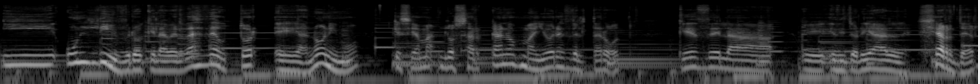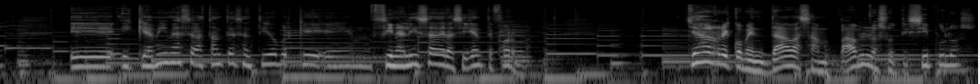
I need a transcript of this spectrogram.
y un libro que la verdad es de autor eh, anónimo que se llama Los Arcanos Mayores del Tarot, que es de la editorial Herder y que a mí me hace bastante sentido porque finaliza de la siguiente forma. Ya recomendaba San Pablo a sus discípulos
